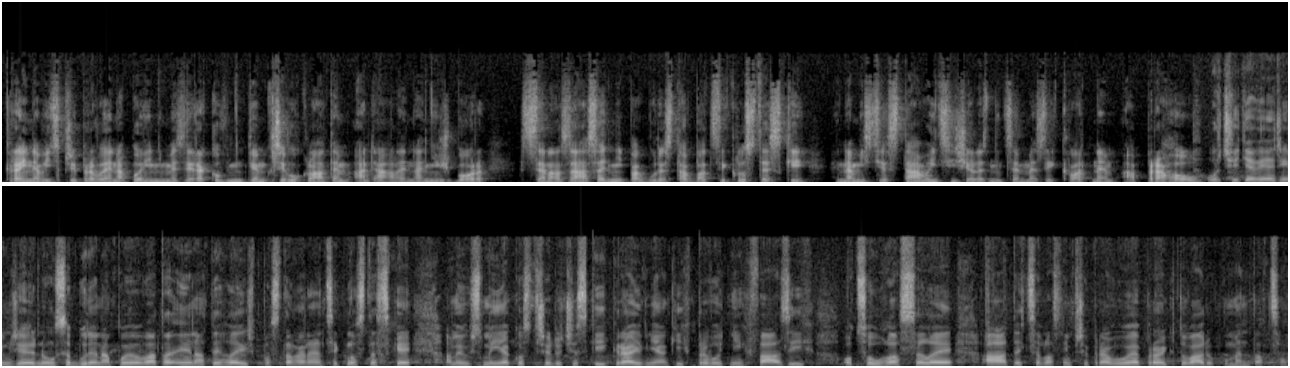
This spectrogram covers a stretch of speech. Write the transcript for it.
Kraj navíc připravuje napojení mezi Rakovníkem, Křivoklátem a dále na Nižbor. Zcela zásadní pak bude stavba cyklostezky na místě stávající železnice mezi Kladnem a Prahou. Určitě věřím, že jednou se bude napojovat i na tyhle již postavené cyklostezky a my už jsme ji jako středočeský kraj v nějakých prvotních fázích odsouhlasili a teď se vlastně připravuje projektová dokumentace.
